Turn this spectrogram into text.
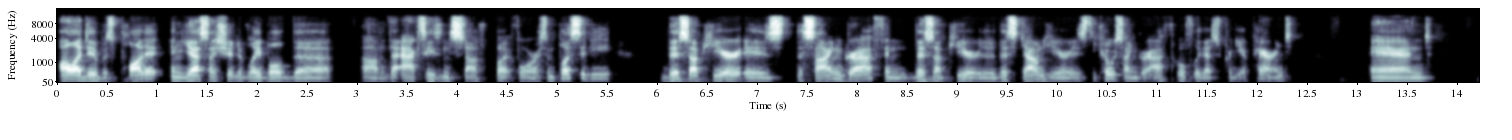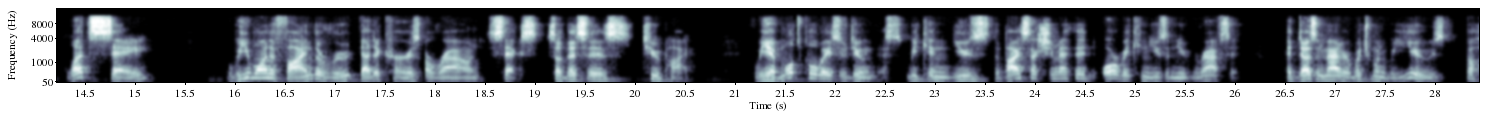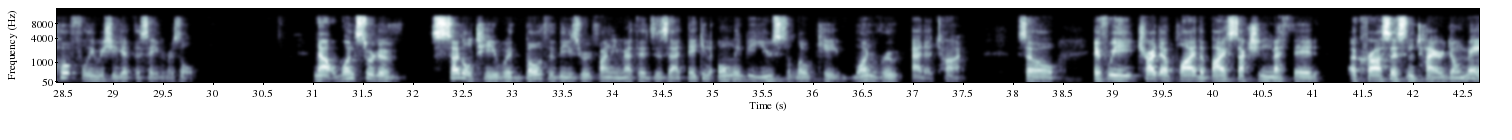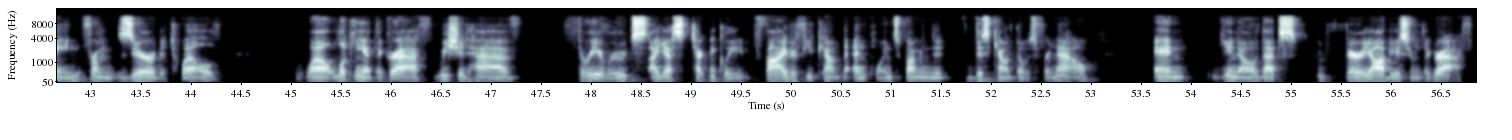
all I did was plot it. And yes, I should have labeled the, um, the axes and stuff, but for simplicity, this up here is the sine graph and this up here, this down here is the cosine graph. Hopefully that's pretty apparent. And let's say we want to find the root that occurs around six. So this is two pi. We have multiple ways of doing this. We can use the bisection method or we can use a Newton-Raphson. It doesn't matter which one we use, but hopefully we should get the same result. Now, one sort of subtlety with both of these root finding methods is that they can only be used to locate one root at a time. So if we try to apply the bisection method across this entire domain from 0 to 12, while looking at the graph, we should have three roots, I guess technically five if you count the endpoints, but I'm going to discount those for now. And, you know, that's very obvious from the graph.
